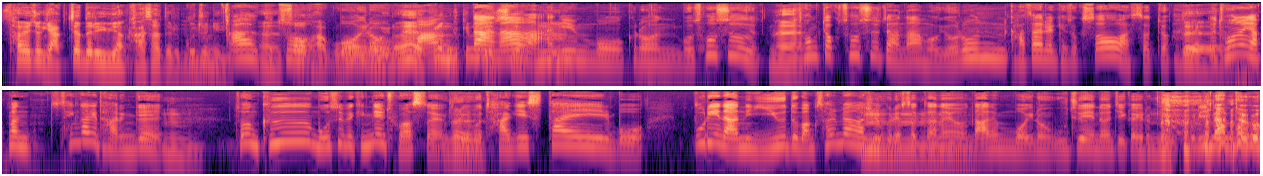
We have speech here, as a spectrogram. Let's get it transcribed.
사회적 약자들을 위한 가사들을 꾸준히 아, 예, 그쵸. 써가고 뭐 이런 예, 그런 느낌도 있어요. 왕따나 음. 아니면 뭐 그런 뭐 소수 네. 성적 소수자나 뭐 이런 가사를 계속 써왔었죠. 네. 근데 저는 약간 생각이 다른 게 음. 저는 그 모습이 굉장히 좋았어요. 네. 그리고 자기 스타일 뭐 뿔이 나는 이유도 막 설명하시고 음, 그랬었잖아요. 음. 나는 뭐 이런 우주 에너지가 이렇게 뿔이 난다고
